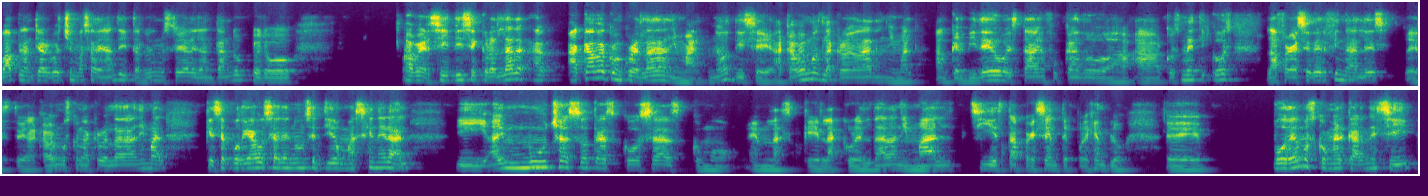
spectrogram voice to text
va a plantear Goche más adelante y tal vez me estoy adelantando, pero a ver, sí, dice crueldad, acaba con crueldad animal, ¿no? Dice, acabemos la crueldad animal. Aunque el video está enfocado a, a, cosméticos, la frase del final es, este, acabemos con la crueldad animal, que se podría usar en un sentido más general, y hay muchas otras cosas como en las que la crueldad animal sí está presente. Por ejemplo, eh, podemos comer carne, sí,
